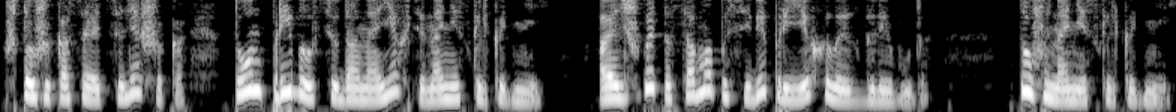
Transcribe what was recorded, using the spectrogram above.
Что же касается Лешика, то он прибыл сюда на яхте на несколько дней, а Эльжбета сама по себе приехала из Голливуда. Тоже на несколько дней.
